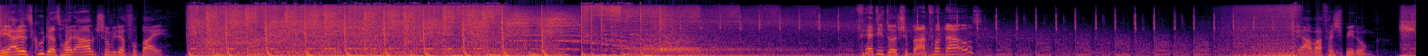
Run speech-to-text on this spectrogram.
Nee, alles gut, das ist heute Abend schon wieder vorbei. Fährt die Deutsche Bahn von da aus? Ja, war Verspätung. Ich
